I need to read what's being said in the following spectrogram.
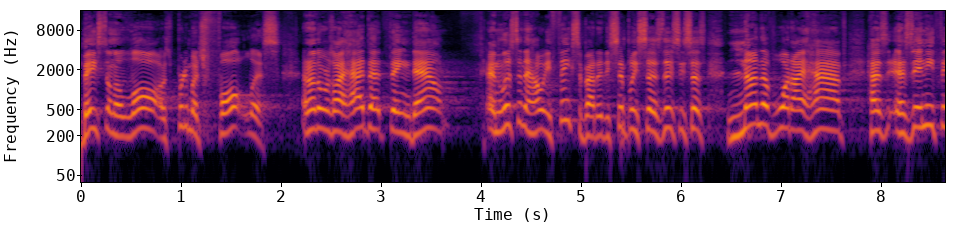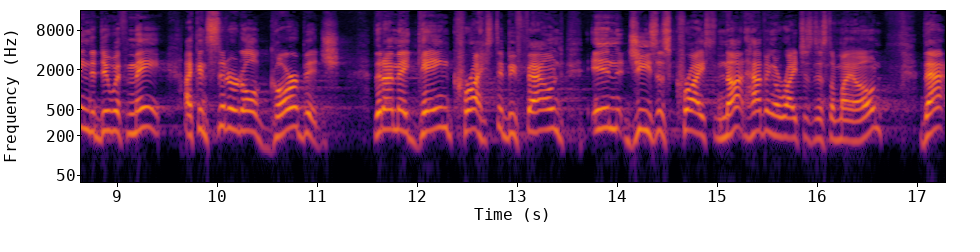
based on the law, I was pretty much faultless. In other words, I had that thing down. And listen to how he thinks about it. He simply says this He says, None of what I have has, has anything to do with me. I consider it all garbage that I may gain Christ and be found in Jesus Christ, not having a righteousness of my own that,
